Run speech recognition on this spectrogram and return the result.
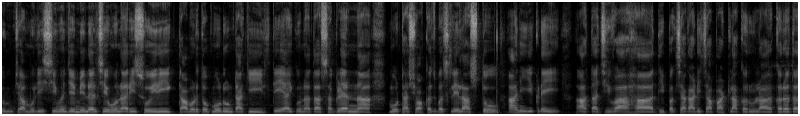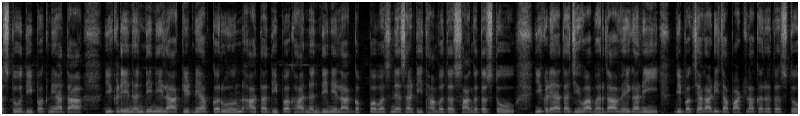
तुमच्या मुलीशी म्हणजे मिनलशी होणारी सोयरी ताबडतोब मोडून टाकील. ते ऐकून आता सगळ्यांना मोठा शॉकच बसलेला असतो. आणि इकडे आता जीवा हा दीपकच्या गाडीचा पाठला करू ला करत असतो. दीपकने आता इकडे नंदिनीला किडनॅप करून आता दीपक हा नंदिनीला गप्प बसण्यासाठी थांबत सांगत असतो. इकडे आता जिवा भरधाव वेगाने धीराने दीपकच्या गाडीचा पाठला करत असतो.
